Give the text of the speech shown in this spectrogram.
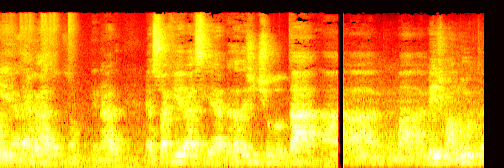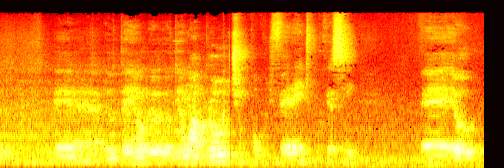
que é tá a tua errado, nem nada. É só que, assim, apesar da gente lutar a, a- uma, a mesma luta, é, eu, tenho, eu, eu tenho um approach um pouco diferente, porque, assim, é, eu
